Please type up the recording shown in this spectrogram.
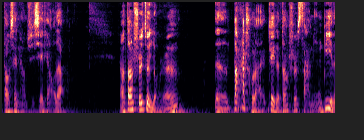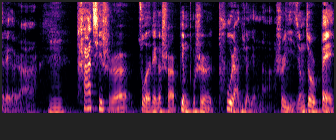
到现场去协调的。然后当时就有人，呃，扒出来这个当时撒冥币的这个人儿，嗯，他其实做的这个事儿并不是突然决定的，是已经就是被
